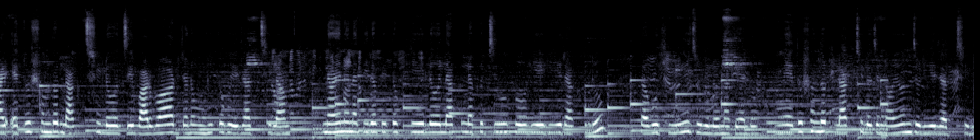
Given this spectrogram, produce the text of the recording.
আর এত সুন্দর লাগছিল যে বারবার যেন মোহিত হয়ে যাচ্ছিলাম। নয়না তীরপিত খেলো, লাখ লাখ যুগ হে হে রাখল। তবু হিয়ে জুড়লো না গেল এত সুন্দর লাগছিল যে নয়ন জড়িয়ে যাচ্ছিল।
